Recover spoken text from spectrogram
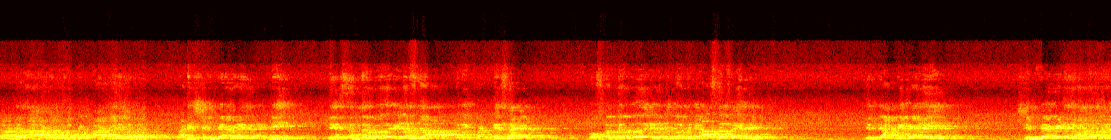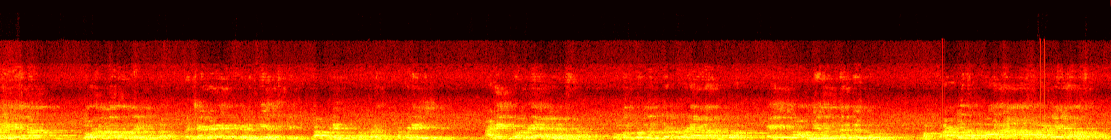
ह्याला अडकून ते फाटलेलं आणि शिंप्याकडे मी हे संदर्भ जरी नसला तरी पटणे साहेब तो संदर्भ जरी नसला तरी असंच आहे ते. की त्या ठिकाणी शिंप्याकडे जातात आणि याला दोरा मारून नाही म्हणतात. त्याच्याकडे गर्दी असते. कापडे कपड्या कपड्याची. अनेक कपडे आलेले असतात. तो म्हणतो नंतर थोड्या वेळा म्हणतो काही अवधीनंतर देतो. मग पाटलाचा पारा सरकलेला असतो.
